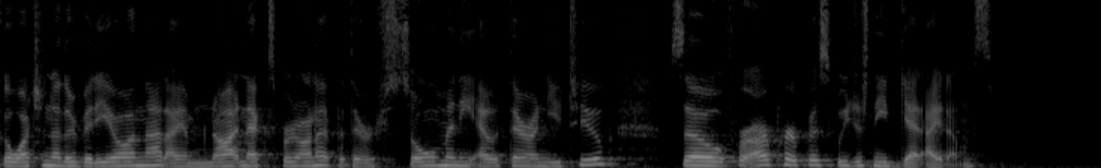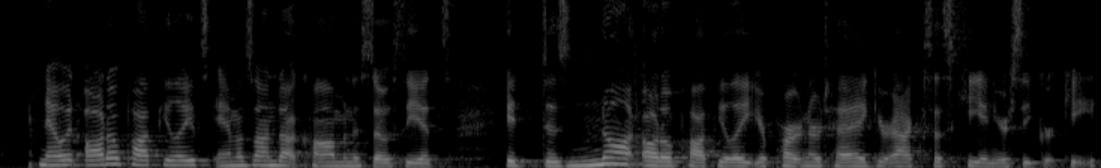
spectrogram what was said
go watch another video on that. I am not an expert on it, but there are so many out there on YouTube. So for our purpose, we just need get items. Now it auto populates Amazon.com and Associates it does not auto populate your partner tag, your access key, and your secret key.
